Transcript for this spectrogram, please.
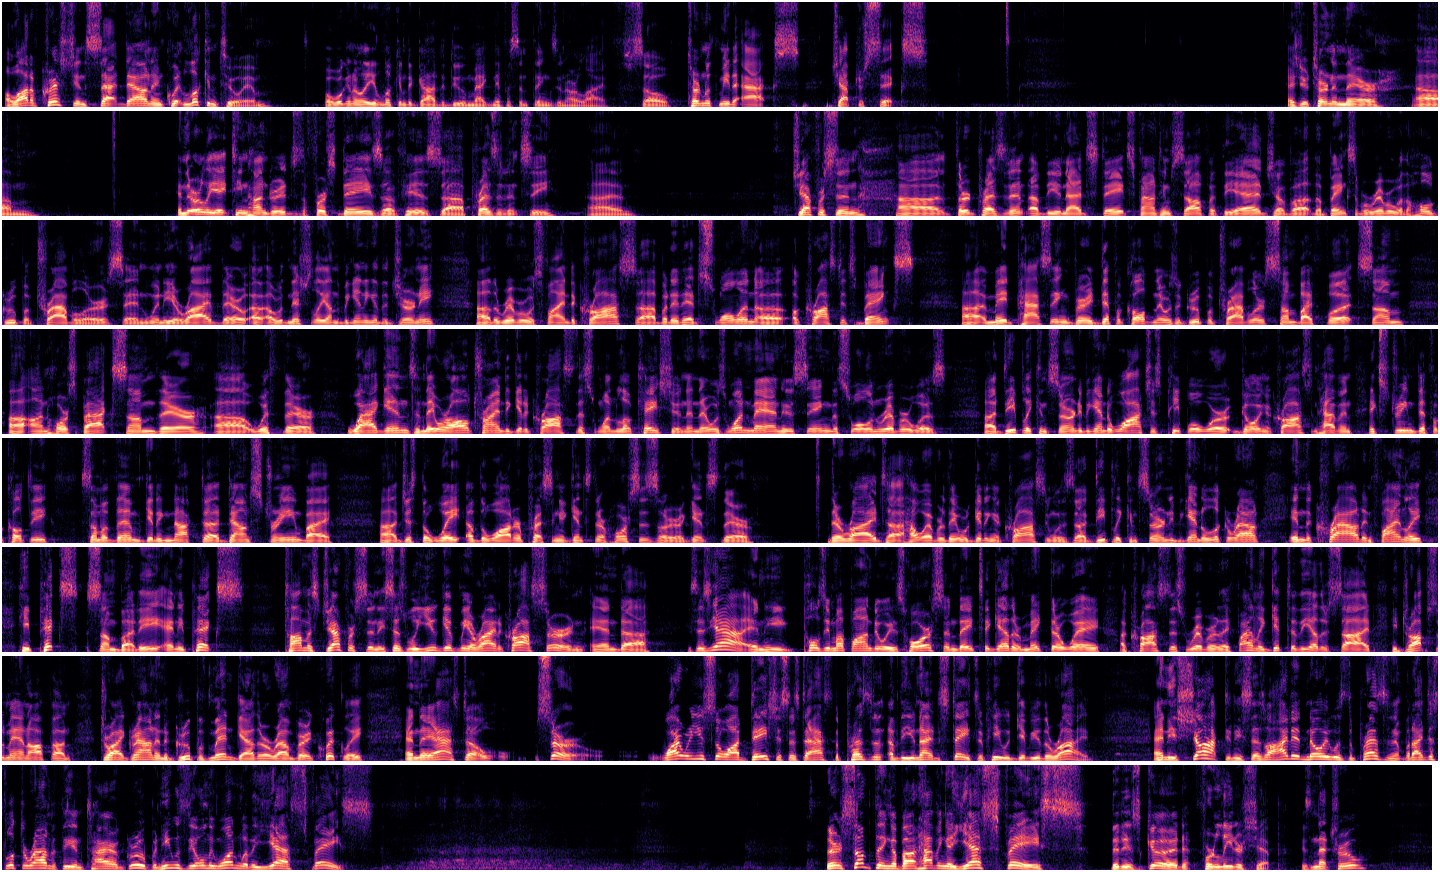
A lot of Christians sat down and quit looking to him, but we're going to be looking to God to do magnificent things in our life. So turn with me to Acts chapter 6. As you're turning there, um, in the early 1800s, the first days of his uh, presidency, uh, Jefferson, uh, third president of the United States, found himself at the edge of uh, the banks of a river with a whole group of travelers. And when he arrived there, uh, uh initially on the beginning of the journey, uh, the river was fine to cross, uh, but it had swollen across its banks. Uh, made passing very difficult, and there was a group of travelers, some by foot, some uh, on horseback, some there uh, with their wagons, and they were all trying to get across this one location. And there was one man who, seeing the swollen river, was uh, deeply concerned. He began to watch as people were going across and having extreme difficulty, some of them getting knocked uh, downstream by uh, just the weight of the water pressing against their horses or against their their rides, uh, however, they were getting across, and was uh, deeply concerned. He began to look around in the crowd, and finally, he picks somebody, and he picks Thomas Jefferson. He says, Will you give me a ride across, sir? And, and uh, he says, Yeah. And he pulls him up onto his horse, and they together make their way across this river. They finally get to the other side. He drops the man off on dry ground, and a group of men gather around very quickly. And they asked, uh, Sir, why were you so audacious as to ask the President of the United States if he would give you the ride? And he's shocked and he says, Well, I didn't know he was the president, but I just looked around at the entire group and he was the only one with a yes face. There's something about having a yes face that is good for leadership. Isn't that true?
